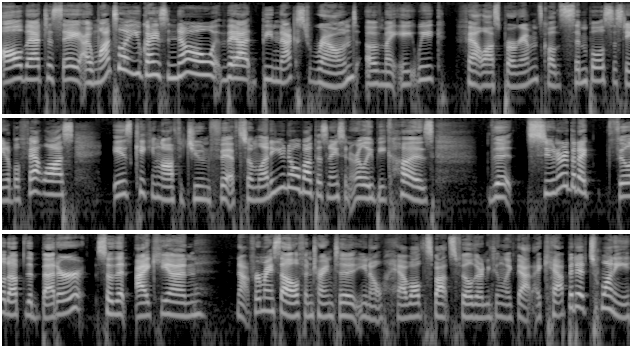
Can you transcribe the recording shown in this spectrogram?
all that to say, I want to let you guys know that the next round of my eight week fat loss program, it's called Simple Sustainable Fat Loss, is kicking off June 5th. So, I'm letting you know about this nice and early because the sooner that I fill it up, the better, so that I can not for myself and trying to, you know, have all the spots filled or anything like that. I cap it at 20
